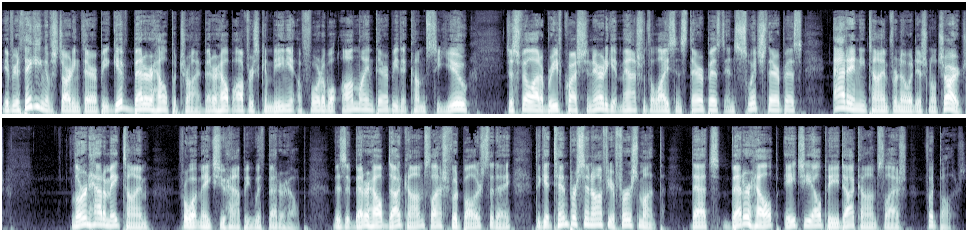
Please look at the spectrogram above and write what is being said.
If you're thinking of starting therapy, give BetterHelp a try. BetterHelp offers convenient, affordable online therapy that comes to you. Just fill out a brief questionnaire to get matched with a licensed therapist and switch therapists at any time for no additional charge. Learn how to make time for what makes you happy with BetterHelp. Visit betterhelp.com slash footballers today to get 10% off your first month. That's betterhelp, H-E-L-P dot com slash footballers.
